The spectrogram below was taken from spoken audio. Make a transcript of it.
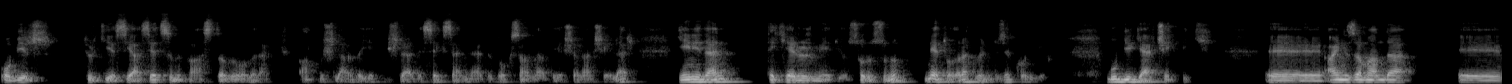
o bir Türkiye siyaset sınıfı hastalığı olarak 60'larda, 70'lerde, 80'lerde, 90'larda yaşanan şeyler yeniden tekerrür mü ediyor sorusunu net olarak önümüze koyuyor. Bu bir gerçeklik. E, aynı zamanda e,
